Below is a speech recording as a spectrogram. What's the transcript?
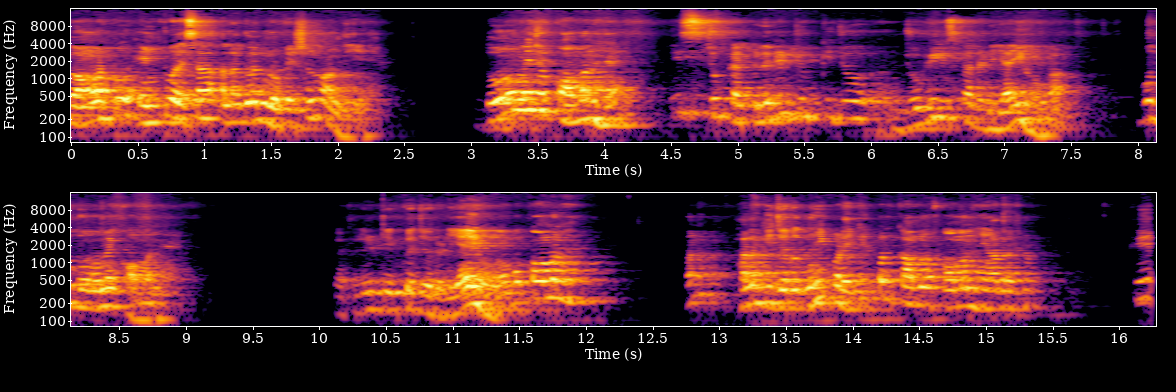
gamma two n two ऐसा अलग अलग नोटेशन मान दिए हैं। दोनों में जो कॉमन है इस जो कैपिलरी ट्यूब की जो जो भी इसका रेडियाई होगा वो दोनों में कॉमन है। कैपिलरी ट्यूब का जो रेडियाई होगा वो कॉमन है। है ना? हल की ज़रूरत नहीं पड़ेगी पर कॉमन कॉमन याद रखना। फिर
